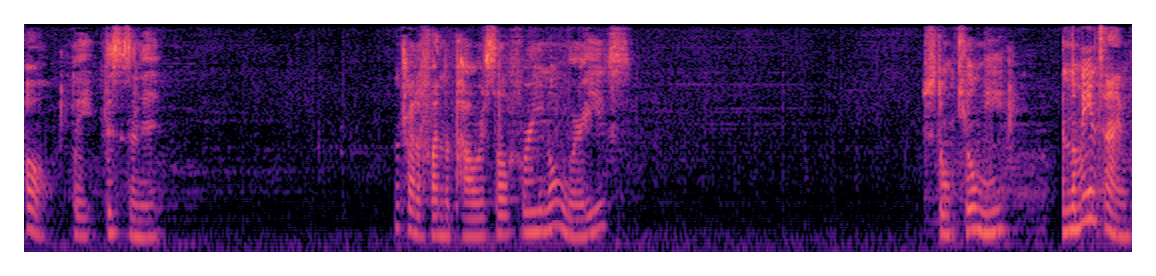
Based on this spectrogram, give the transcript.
Oh, wait, this isn't it. I'm trying to find the power cell for you, no worries. Just don't kill me. In the meantime,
